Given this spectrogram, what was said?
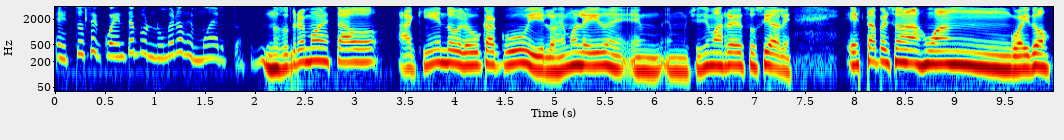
esto se cuenta por números de muertos. Nosotros hemos estado aquí en WKQ y los hemos leído en, en- en muchísimas redes sociales. Esta persona, Juan Guaidó,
